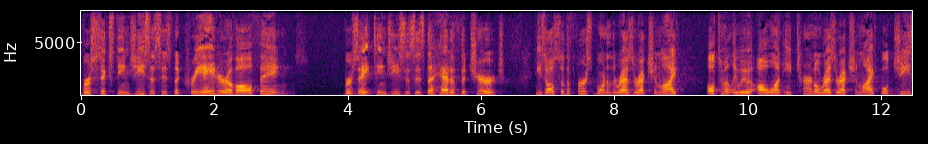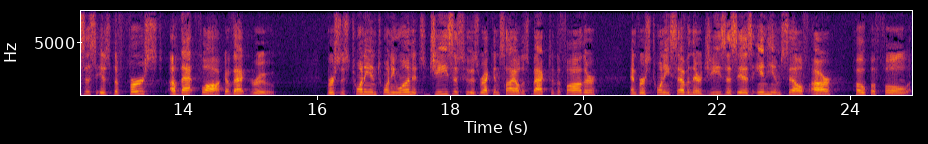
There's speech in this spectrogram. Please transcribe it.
Verse 16, Jesus is the creator of all things. Verse 18, Jesus is the head of the church. He's also the firstborn of the resurrection life. Ultimately, we all want eternal resurrection life. Well, Jesus is the first of that flock, of that group. Verses 20 and 21, it's Jesus who has reconciled us back to the Father. And verse 27 there, Jesus is in himself our hope of full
